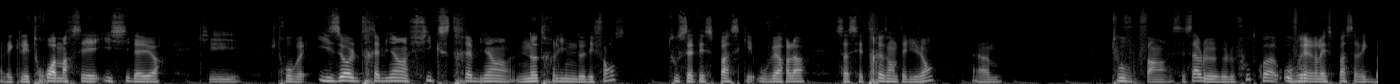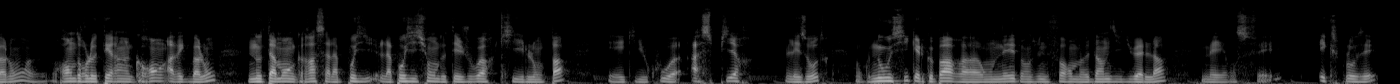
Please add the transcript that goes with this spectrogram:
avec les trois Marseillais ici d'ailleurs, qui, je trouve, isolent très bien, fixent très bien notre ligne de défense. Tout cet espace qui est ouvert là, ça c'est très intelligent. Euh, c'est ça le, foot, quoi. Ouvrir l'espace avec ballon, euh, rendre le terrain grand avec ballon, notamment grâce à la, position de tes joueurs qui l'ont pas et qui du coup euh, aspirent les autres. Donc nous aussi, quelque part, on est dans une forme d'individuel là, mais on se fait exploser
